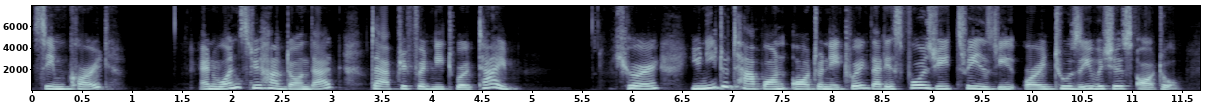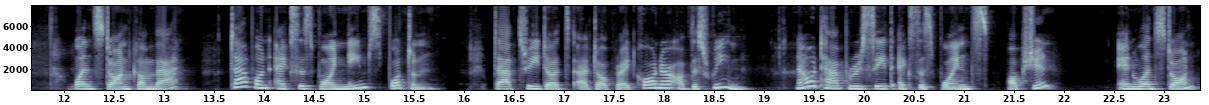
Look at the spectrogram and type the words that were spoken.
SIM card. And once you have done that, tap preferred network type. Here, you need to tap on auto network that is 4G, 3G or 2G which is auto. Once done, come back. Tap on access point names button. Tap three dots at top right corner of the screen. Now tap reset access points option. And once done,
